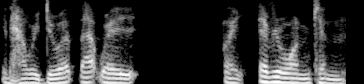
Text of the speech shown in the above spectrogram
in how we do it. That way, like everyone can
